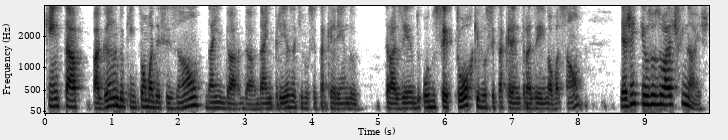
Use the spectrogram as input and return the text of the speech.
quem está pagando, quem toma a decisão da, da, da empresa que você está querendo trazer, ou do setor que você está querendo trazer inovação, e a gente tem os usuários finais.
